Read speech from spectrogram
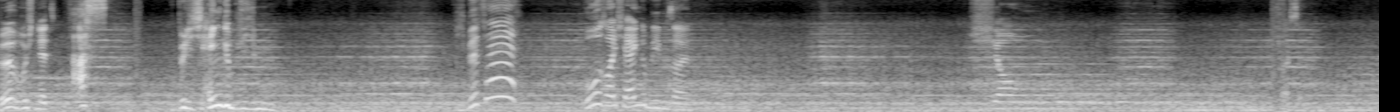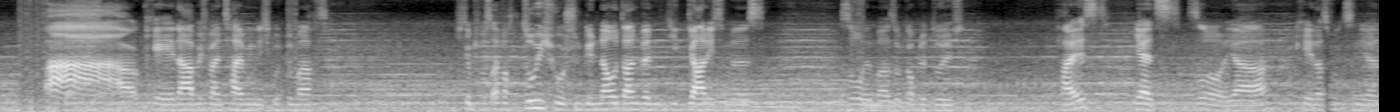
Äh, wo ich denn jetzt? Was? Wo bin ich hängen geblieben? Wie bitte? Wo soll ich hängen geblieben sein? Scheiße. Ah, okay, da habe ich mein Timing nicht gut gemacht. Ich glaube, ich muss einfach durchhuschen. Genau dann, wenn hier gar nichts mehr ist. So immer, so komplett durch. Heißt, jetzt. So, ja. Okay, das funktioniert.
